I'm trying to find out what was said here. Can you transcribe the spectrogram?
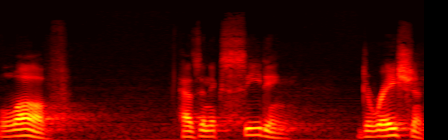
Love has an exceeding duration.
